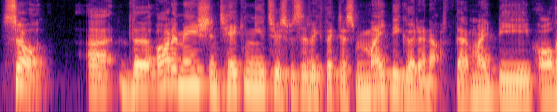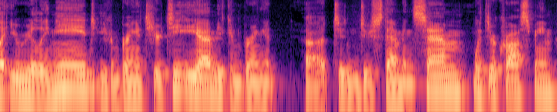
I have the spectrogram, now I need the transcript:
So uh, the automation taking you to a specific thickness might be good enough. That might be all that you really need. You can bring it to your TEM. You can bring it uh, to do STEM and SEM with your crossbeam.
